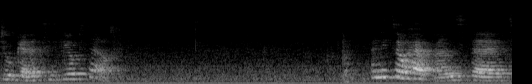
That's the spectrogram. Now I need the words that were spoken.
to galaxies we observe. And it so happens that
